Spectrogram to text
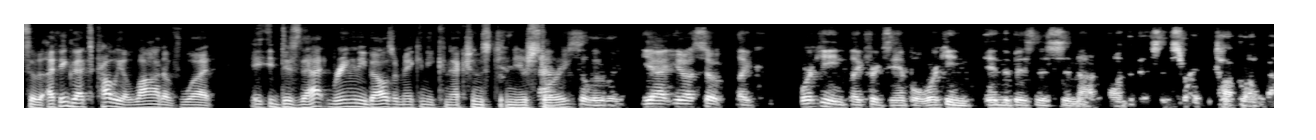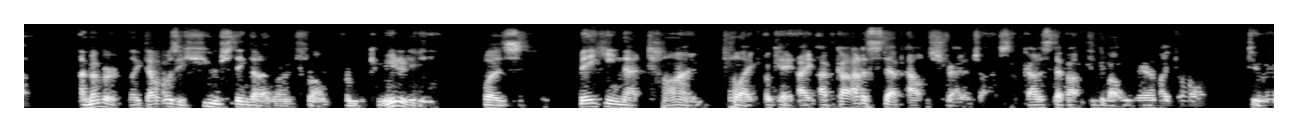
So I think that's probably a lot of what it, does that ring any bells or make any connections in your story? Absolutely. Yeah. You know, so like working, like for example, working in the business and not on the business, right? We talk a lot about I remember like that was a huge thing that I learned from from the community was making that time to like, okay, I, I've got to step out and strategize. I've got to step out and think about where am I going doing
